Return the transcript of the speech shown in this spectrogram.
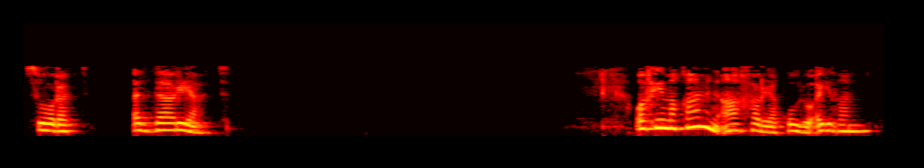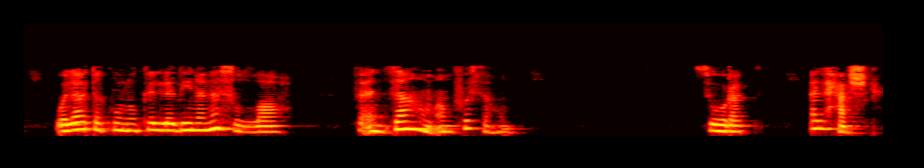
سورة الذاريات. وفي مقام آخر يقول أيضا ولا تكونوا كالذين نسوا الله فأنساهم أنفسهم. سورة الحشر.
